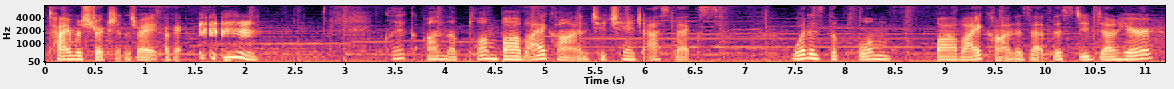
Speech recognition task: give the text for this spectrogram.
time restrictions, right? Okay. Click on the plumbob icon to change aspects. What is the plum bob icon? Is that this dude down here?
